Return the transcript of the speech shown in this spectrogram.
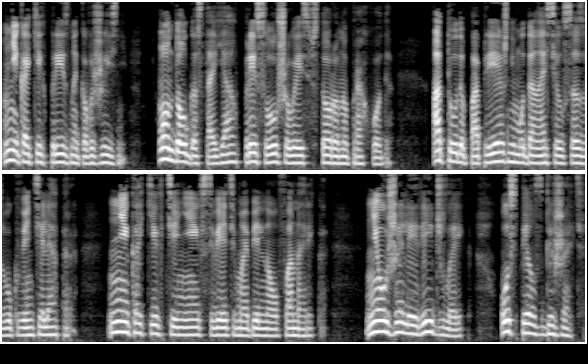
Никаких признаков жизни. Он долго стоял, прислушиваясь в сторону прохода. Оттуда по-прежнему доносился звук вентилятора. Никаких теней в свете мобильного фонарика. Неужели Риджлейк успел сбежать?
